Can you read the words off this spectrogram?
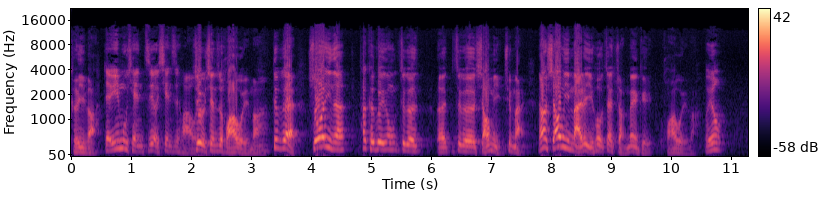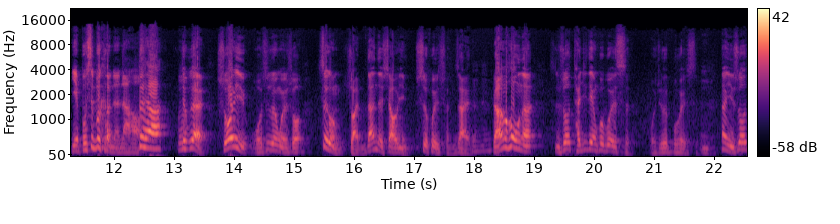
可以吧？对，因为目前只有限制华为，只有限制华为嘛，对不对？所以呢，他可不可以用这个呃这个小米去买？然后小米买了以后再转卖给华为嘛？不用，也不是不可能啊哈。对啊，对不对？所以我是认为说。这种转单的效应是会存在的。然后呢，你说台积电会不会死？我觉得不会死。嗯。那你说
